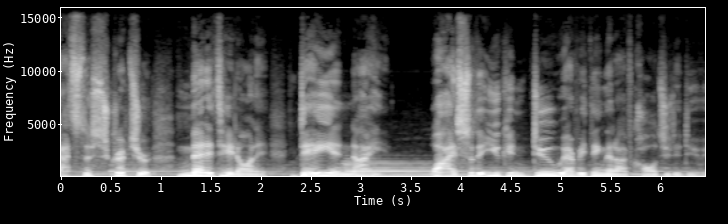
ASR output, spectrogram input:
That's the scripture. Meditate on it day and night. Why? So that you can do everything that I've called you to do.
